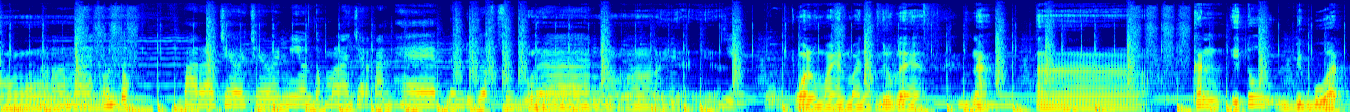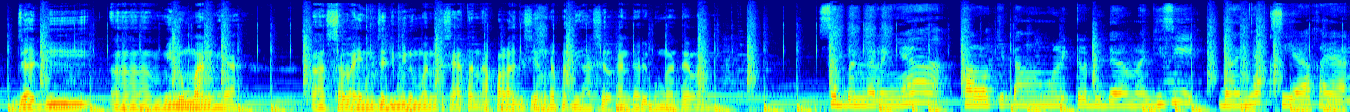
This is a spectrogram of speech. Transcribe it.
oh untuk para cewek-cewek nih untuk melancarkan head dan juga kesuburan Oh, oh, iya iya. gitu. Wah lumayan banyak juga ya. Nah, eh kan itu dibuat jadi eh, minuman ya. Eh, selain jadi minuman kesehatan, apalagi sih yang dapat dihasilkan dari bunga telang? Sebenarnya kalau kita ngulik lebih dalam lagi sih banyak sih ya kayak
